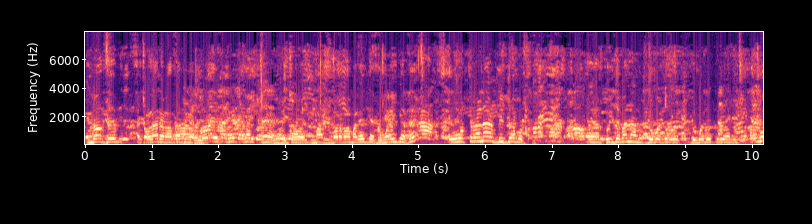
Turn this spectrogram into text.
লঞ্চে ট্রলারে মাথা ঢুকাল হ্যাঁ মাছ বরাবর মারে ডুবাই গেছে ও পারে না বিদ্যা পড়ছে খুঁজতে পারে না ডুবো ডুবো ডুবো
